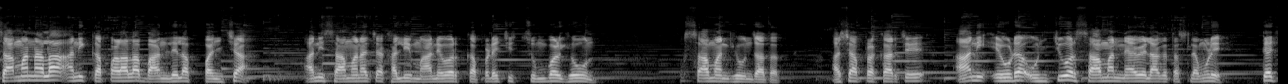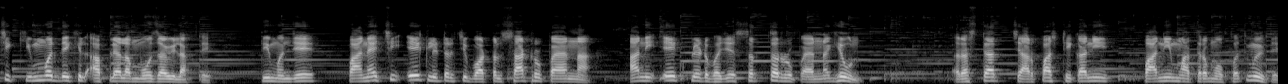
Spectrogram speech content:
सामानाला आणि कपाळाला बांधलेला पंचा आणि सामानाच्या खाली मानेवर कपड्याची चुंबळ घेऊन सामान घेऊन जातात. अशा प्रकारचे आणि एवढ्या उंचीवर सामान न्यावे लागत असल्यामुळे त्याची किंमत देखील आपल्याला मोजावी लागते. ती म्हणजे पाण्याची एक लिटरची बॉटल साठ रुपयांना आणि एक प्लेट भजे सत्तर रुपयांना घेऊन. रस्त्यात चार पाच ठिकाणी पाणी मात्र मोफत मिळते.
